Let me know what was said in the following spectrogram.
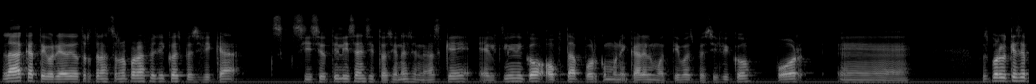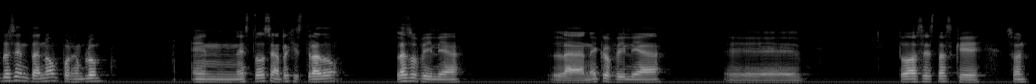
La categoría de otro trastorno parafílico especifica si se utiliza en situaciones en las que el clínico opta por comunicar el motivo específico por, eh, pues por el que se presenta, ¿no? Por ejemplo, en esto se han registrado la zoofilia, la necrofilia, eh, todas estas que son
